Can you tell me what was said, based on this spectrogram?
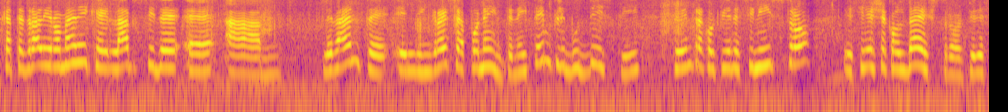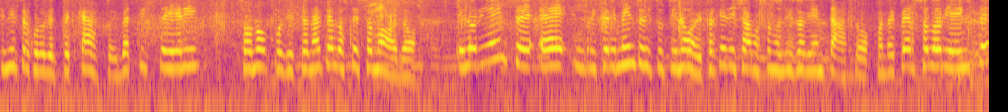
cattedrali romaniche l'abside è a Levante e l'ingresso è a Ponente. Nei templi buddisti si entra col piede sinistro e si esce col destro, il piede sinistro è quello del peccato, i battisteri sono posizionati allo stesso modo e l'Oriente è il riferimento di tutti noi, perché diciamo sono disorientato? Quando hai perso l'Oriente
